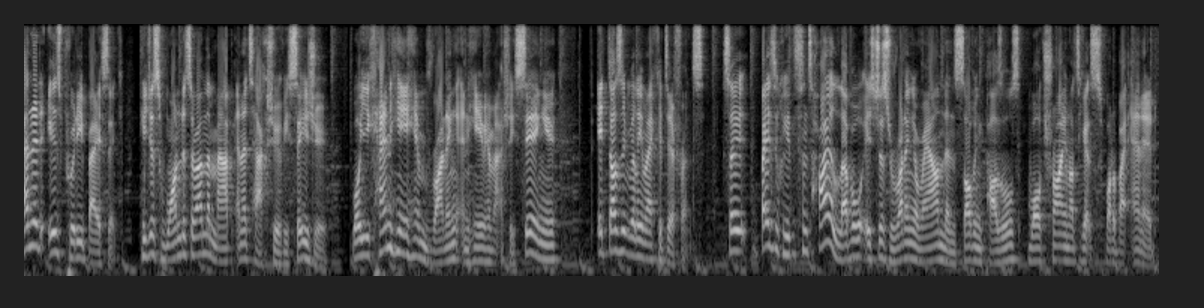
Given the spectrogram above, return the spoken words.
Enid is pretty basic, he just wanders around the map and attacks you if he sees you. While you can hear him running and hear him actually seeing you, it doesn't really make a difference. So basically this entire level is just running around and solving puzzles while trying not to get spotted by Enid.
